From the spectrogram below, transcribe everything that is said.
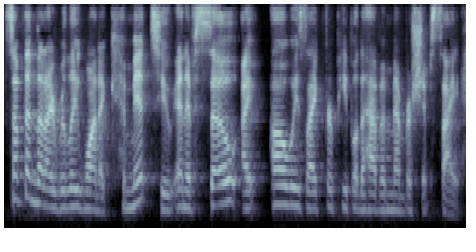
something that I really want to commit to? And if so, I always like for people to have a membership site.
